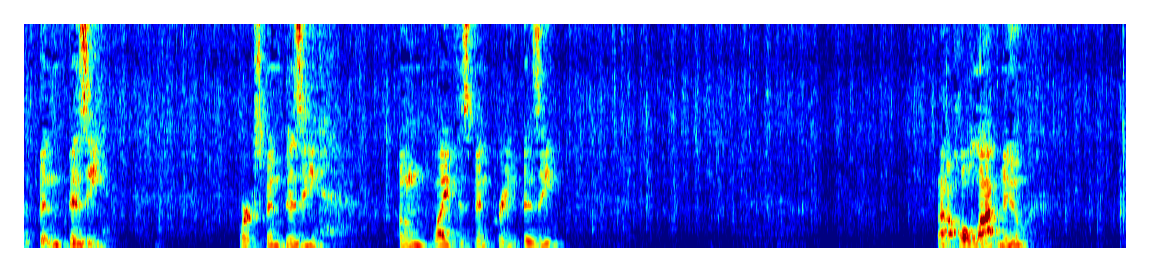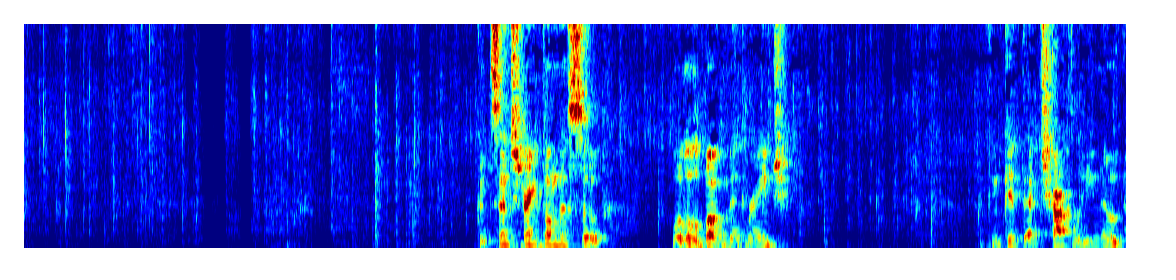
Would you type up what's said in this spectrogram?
I've been busy. Work's been busy. Home life has been pretty busy. Not a whole lot new. Good scent strength on this soap a little above mid-range. I can get that chocolatey note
